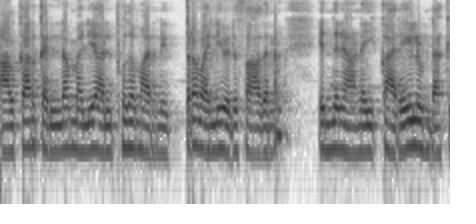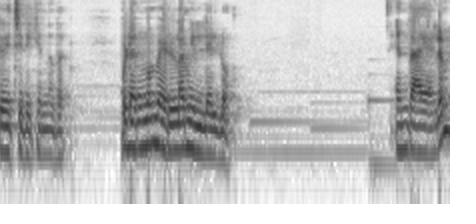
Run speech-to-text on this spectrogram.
ആൾക്കാർക്കെല്ലാം വലിയ അത്ഭുതമായിരുന്നു. ഇത്ര വലിയൊരു സാധനം എന്തിനാണ് ഈ കരയിൽ ഉണ്ടാക്കി വെച്ചിരിക്കുന്നത്? ഇവിടെങ്ങും വെള്ളമില്ലല്ലോ. എന്തായാലും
